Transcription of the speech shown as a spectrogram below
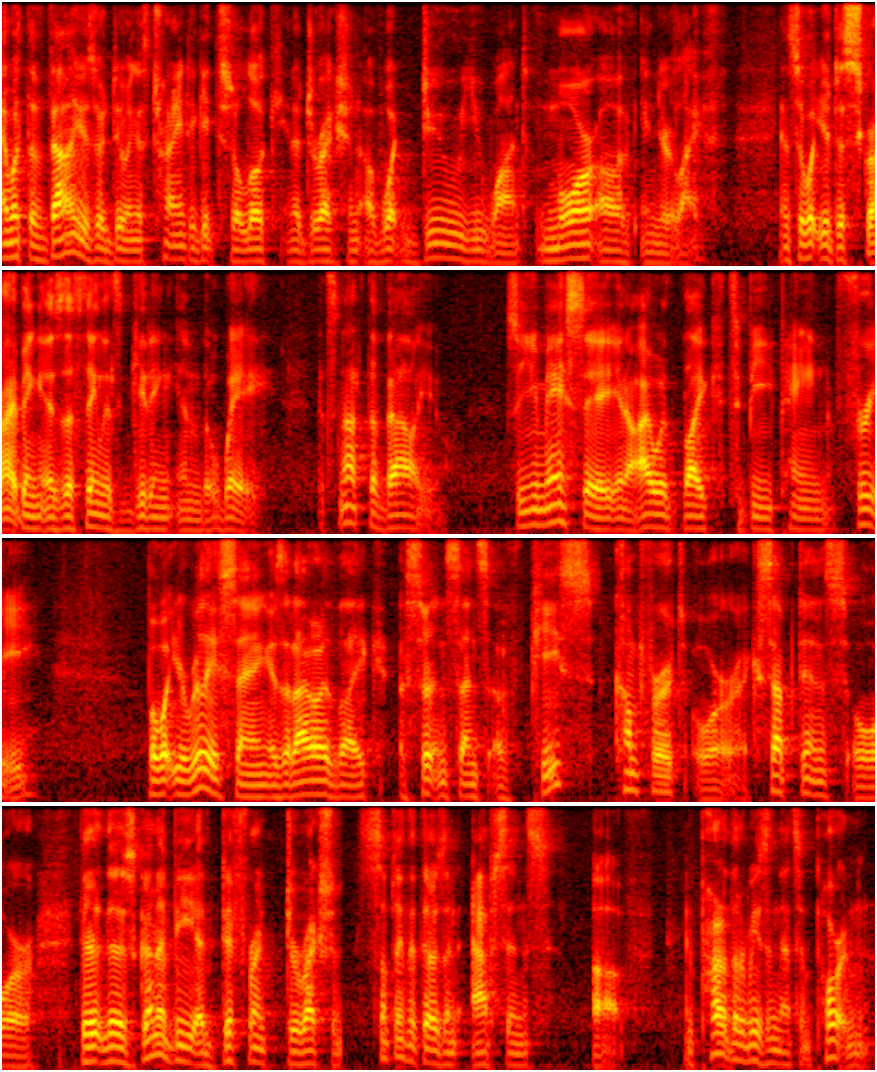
And what the values are doing is trying to get you to look in a direction of what do you want more of in your life. And so what you're describing is the thing that's getting in the way. It's not the value. So you may say, you know, I would like to be pain free, but what you're really saying is that I would like a certain sense of peace, comfort, or acceptance, or there, there's going to be a different direction, something that there's an absence of. And part of the reason that's important,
